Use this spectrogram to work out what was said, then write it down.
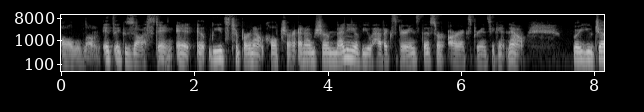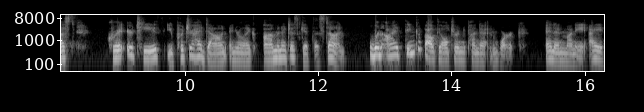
all alone. It's exhausting. It, it leads to burnout culture. And I'm sure many of you have experienced this or are experiencing it now, where you just grit your teeth, you put your head down, and you're like, I'm going to just get this done. When I think about the ultra independent in work and in money, I,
